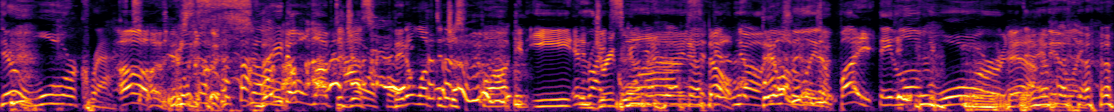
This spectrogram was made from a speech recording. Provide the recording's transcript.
they're a war craft. Oh, they're so- they don't love to just they don't love to just fuck and eat and, And drink wine. No, No, they love to fight. They love war in, in Italy.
